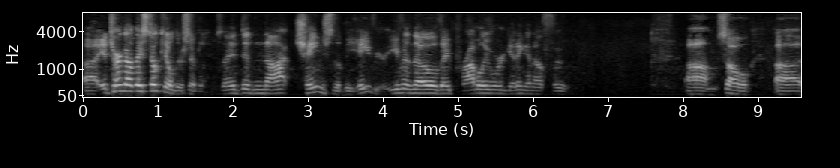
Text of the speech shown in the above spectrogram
uh, it turned out they still killed their siblings. They did not change the behavior, even though they probably were getting enough food. Um, so uh,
